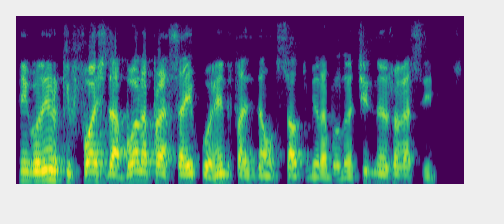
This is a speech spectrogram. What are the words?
Tem goleiro que foge da bola para sair correndo e fazer dar um salto mirabolante. Ele não joga simples.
